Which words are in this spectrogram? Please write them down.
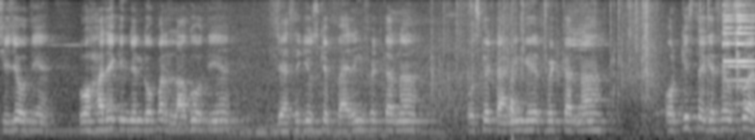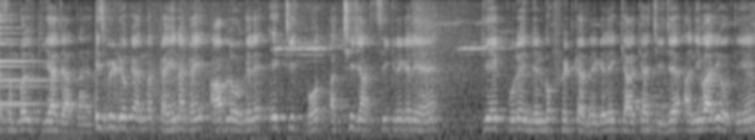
चीज़ें होती हैं, वो हर एक इंजन के ऊपर लागू होती हैं। जैसे कि उसके बैरिंग फिट करना, उसके टाइमिंग गेयर फिट करना और किस तरीके से उसको असम्बल किया जाता है। इस वीडियो के अंदर कहीं ना कहीं आप लोगों के लिए एक चीज़ बहुत अच्छी सीखने के लिए है कि एक पूरे इंजन को फिट करने के लिए क्या क्या चीज़ें अनिवार्य होती हैं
